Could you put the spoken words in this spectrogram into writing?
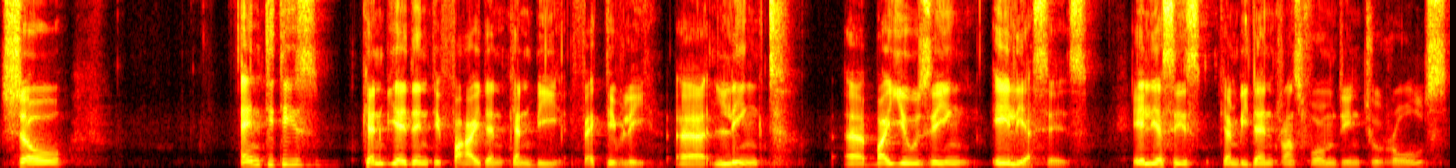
So entities can be identified and can be effectively uh, linked uh, by using aliases. Aliases can be then transformed into rules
